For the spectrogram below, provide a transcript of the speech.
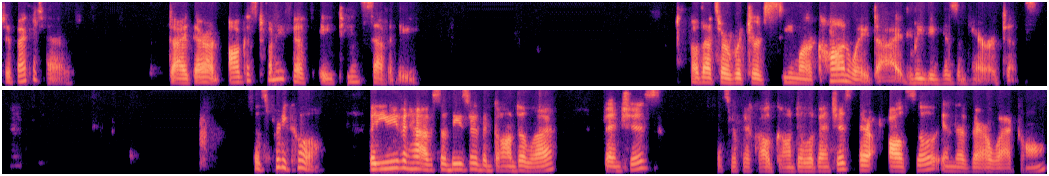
de Bagatelle. Died there on August 25th, 1870. Oh, that's where Richard Seymour Conway died, leaving his inheritance. So it's pretty cool. But you even have, so these are the gondola benches. That's what they're called, gondola benches. They're also in the Vert Wagon.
